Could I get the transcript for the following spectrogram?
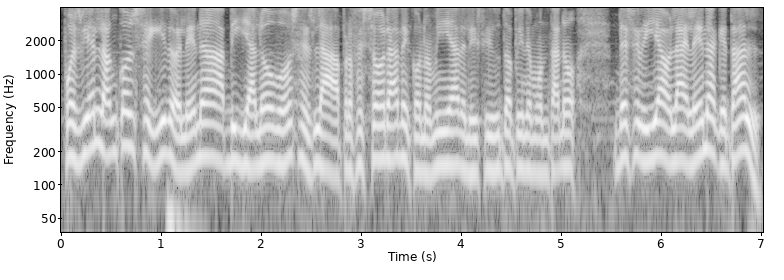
Pues bien, lo han conseguido. Elena Villalobos es la profesora de Economía del Instituto Pinomontano de Sevilla. Hola Elena, ¿qué tal?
